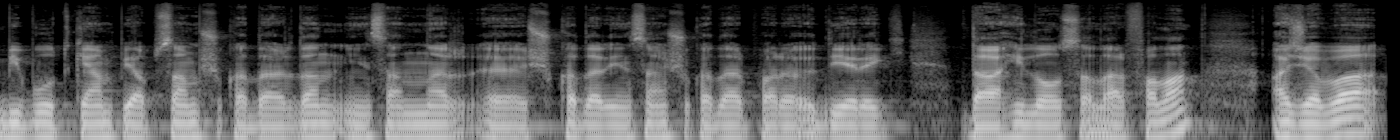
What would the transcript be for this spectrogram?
bir bootcamp yapsam şu kadardan insanlar e, şu kadar insan şu kadar para ödeyerek dahil olsalar falan acaba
